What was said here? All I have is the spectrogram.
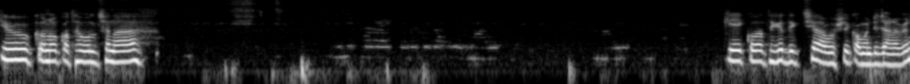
কেউ কোনো কথা বলছে না। কে কোথা থেকে দেখছে অবশ্যই কমেন্টে জানাবেন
